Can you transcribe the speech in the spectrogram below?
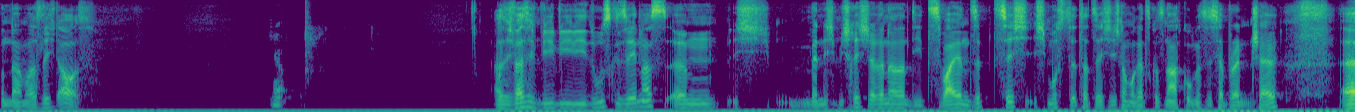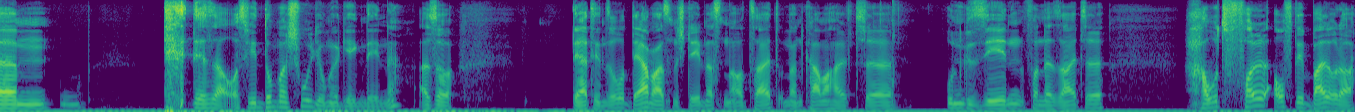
und dann war das Licht aus. Ja. Also ich weiß nicht, wie, wie, wie du es gesehen hast. Ähm, ich, wenn ich mich richtig erinnere, die 72, ich musste tatsächlich nochmal ganz kurz nachgucken, das ist ja Brandon Shell. Ähm, Mhm. der sah aus wie ein dummer Schuljunge gegen den, ne? Also, der hat den so dermaßen stehen lassen outside und dann kam er halt äh, ungesehen von der Seite haut voll auf den Ball oder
